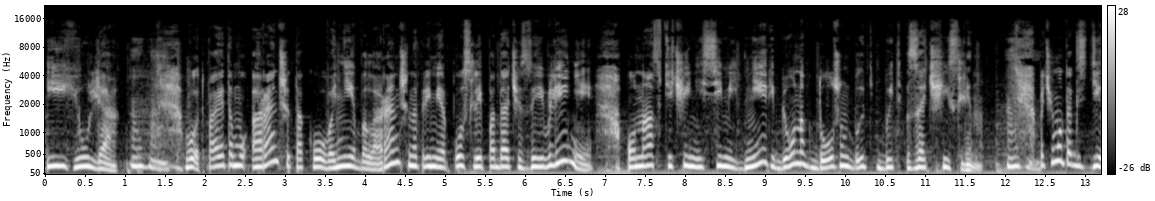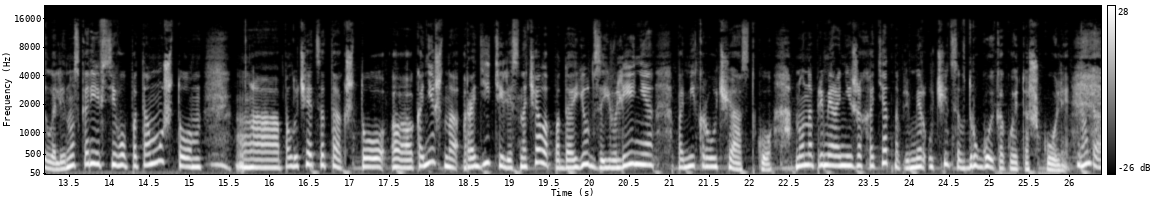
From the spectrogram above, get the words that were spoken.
июля. Угу. Вот, поэтому а раньше такого не было. Раньше, например, после подачи заявлений у нас в течение 7 дней ребенок должен быть, быть зачислен. Угу. Почему так сделали? Ну, скорее всего, потому что а, получается так, что, а, конечно, родители сначала подают заявление по микроучастку, но, например, они же хотят, например, учиться в другой какой-то школе. Ну, да.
